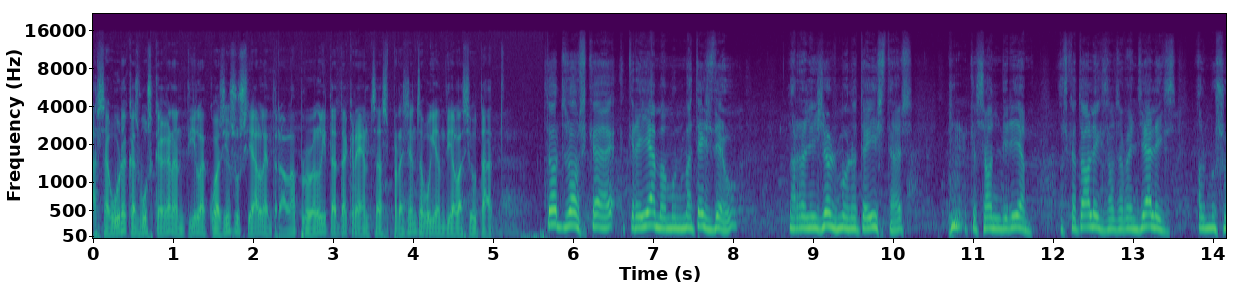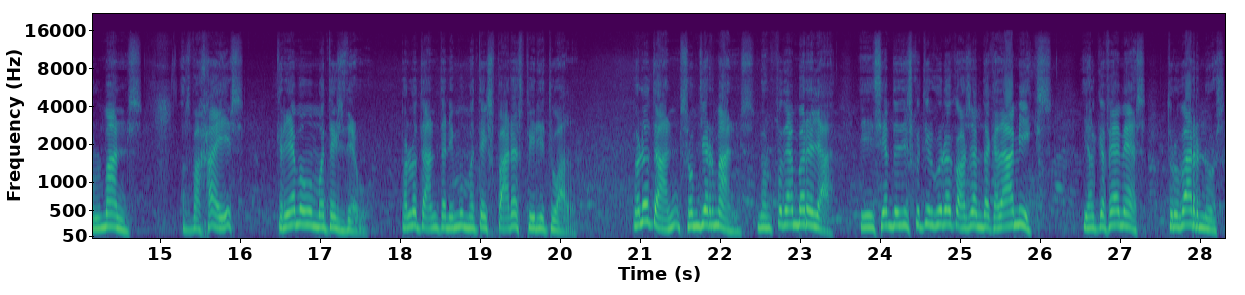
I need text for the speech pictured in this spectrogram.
assegura que es busca garantir la cohesió social entre la pluralitat de creences presents avui en dia a la ciutat. Tots els que creiem en un mateix Déu, les religions monoteistes, que són, diríem, els catòlics, els evangèlics, els musulmans, els bahais, creiem en un mateix Déu. Per tant, tenim un mateix pare espiritual. Per tant, som germans, no ens podem barallar. I si hem de discutir alguna cosa hem de quedar amics. I el que fem és trobar-nos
